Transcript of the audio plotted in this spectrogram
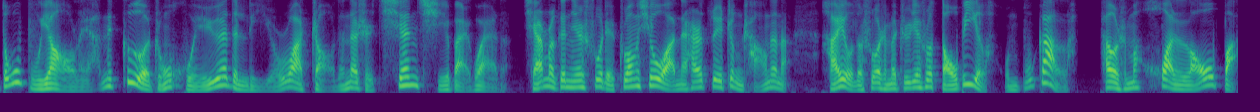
都不要了呀？那各种毁约的理由啊，找的那是千奇百怪的。前面跟您说这装修啊，那还是最正常的呢。还有的说什么直接说倒闭了，我们不干了。还有什么换老板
